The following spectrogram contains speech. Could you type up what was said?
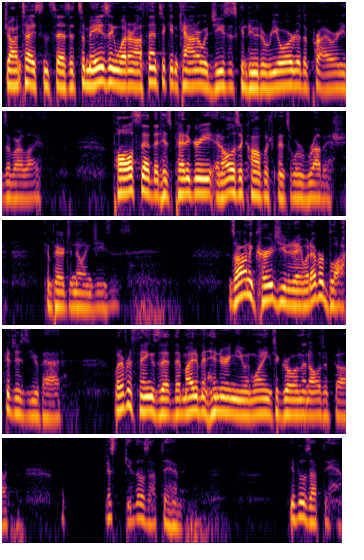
Jon Tyson says, It's amazing what an authentic encounter with Jesus can do to reorder the priorities of our life. Paul said that his pedigree and all his accomplishments were rubbish compared to knowing Jesus. And so I want to encourage you today, whatever blockages you've had, whatever things that, that might have been hindering you and wanting to grow in the knowledge of God, just give those up to Him. Give those up to Him.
